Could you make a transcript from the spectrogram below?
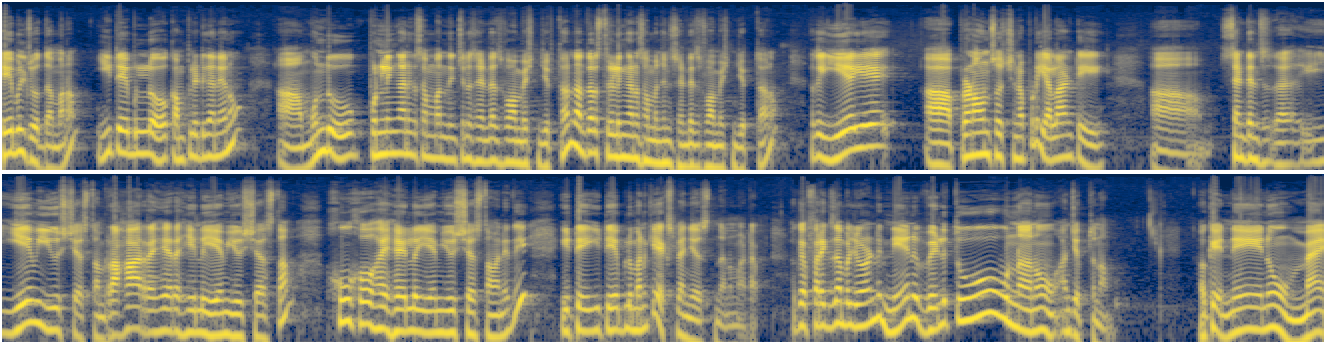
టేబుల్ చూద్దాం మనం. ఈ టేబుల్లో కంప్లీట్గా నేను ముందు పుణ్లింగానికి సంబంధించిన సెంటెన్స్ ఫార్మేషన్ చెప్తాను. దాని తర్వాత స్త్రీలింగానికి సంబంధించిన సెంటెన్స్ ఫార్మేషన్ చెప్తాను. ఒక ఏ ఏ ప్రొనౌన్స్ వచ్చినప్పుడు ఎలాంటి సెంటెన్స్ ఏమి యూజ్ చేస్తాం? రహా రహే రహీలు ఏమి యూజ్ చేస్తాం? హూ హో హై హేలో ఏం యూజ్ చేస్తాం అనేది ఈ టే ఈ టేబుల్ మనకి ఎక్స్ప్లెయిన్ చేస్తుంది అనమాట ఓకే ఫర్ ఎగ్జాంపుల్ చూడండి నేను వెళుతూ ఉన్నాను అని చెప్తున్నాం. ఓకే నేను మై.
